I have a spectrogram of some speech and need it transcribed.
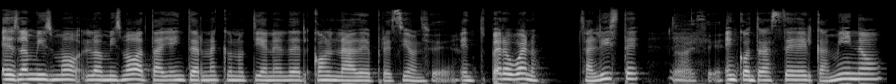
Es la, mismo, la misma batalla interna que uno tiene con la depresión. pero bueno, saliste, encontraste el camino,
